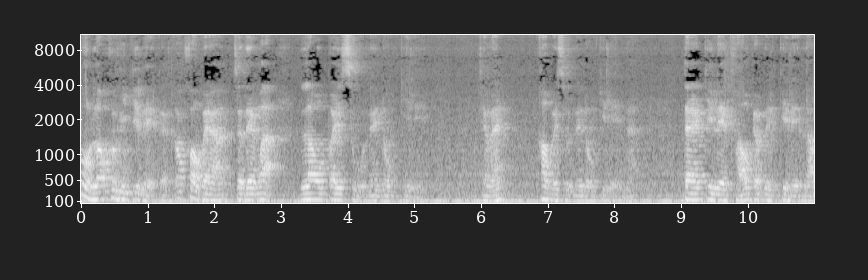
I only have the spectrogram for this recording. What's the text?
โอ้เราก็มีกิเลสก็เข้าไปอะแสดงว่าเราไปสู่ในดงกิเลสใช่ไหมเข้าไปสู่ในดงกิเลสนะแต่กิเลสเขากับกิเลสเรา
